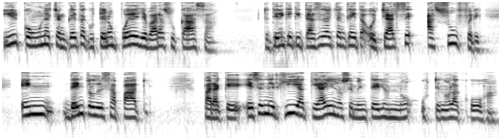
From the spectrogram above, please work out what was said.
ir con una chancleta que usted no puede llevar a su casa. Usted tiene que quitarse esa chancleta o echarse azufre en, dentro del zapato para que esa energía que hay en los cementerios no, usted no la coja.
